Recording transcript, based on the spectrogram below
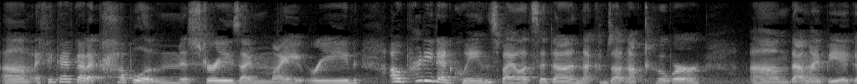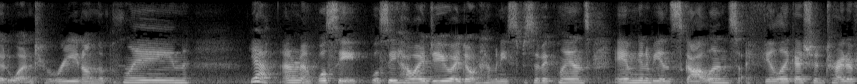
Um, I think I've got a couple of mysteries I might read. Oh, Pretty Dead Queens by Alexa Donne. That comes out in October. Um, that might be a good one to read on the plane yeah, I don't know. We'll see. We'll see how I do. I don't have any specific plans. I am going to be in Scotland, so I feel like I should try to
